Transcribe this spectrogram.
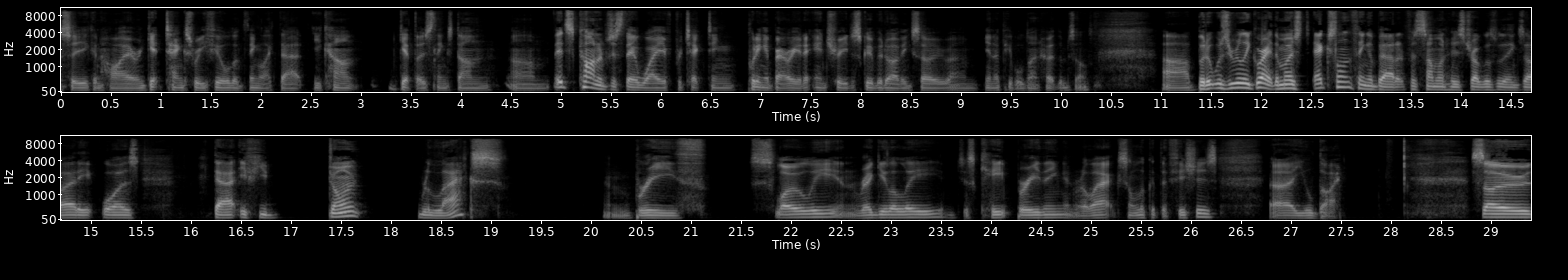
So you can hire and get tanks refilled and thing like that. You can't get those things done. Um, it's kind of just their way of protecting, putting a barrier to entry to scuba diving, so um, you know people don't hurt themselves. Uh, but it was really great. The most excellent thing about it for someone who struggles with anxiety was that if you don't relax and breathe slowly and regularly, just keep breathing and relax and look at the fishes, uh, you'll die. So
